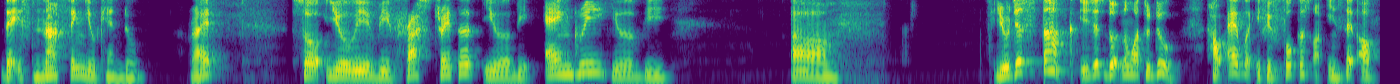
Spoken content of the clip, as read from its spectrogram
there is nothing you can do right so you will be frustrated you will be angry you will be um you just stuck you just don't know what to do however if you focus on instead of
